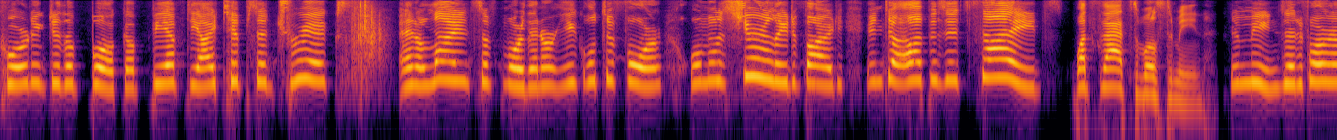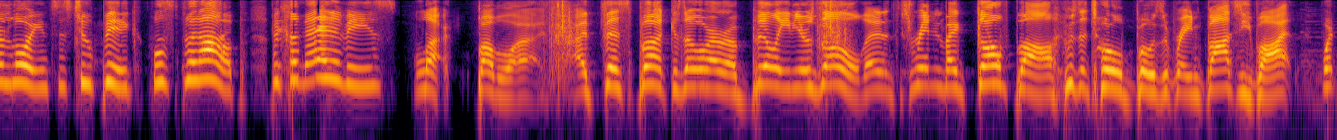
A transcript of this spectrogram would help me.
According to the book of BFDI tips and tricks, an alliance of more than or equal to four will most surely divide into opposite sides. What's that supposed to mean? It means that if our alliance is too big, we'll split up, become enemies. Look, Bubble, uh, uh, this book is over a billion years old, and it's written by Golf Ball, who's a total bozo brain bossy bot. What?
